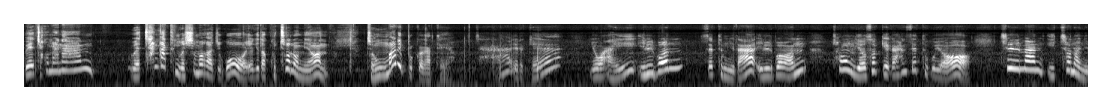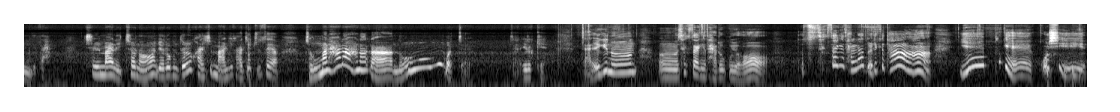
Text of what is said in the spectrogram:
왜 조그만한 왜 창 같은 거 심어가지고 여기다 굳혀놓으면 정말 이쁠 것 같아요. 자 이렇게 요 아이 1번 세트입니다. 1번 총 6개가 한 세트고요. 72,000원입니다. 72,000원. 여러분들 관심 많이 가져주세요. 정말 하나하나가 너무 멋져요. 자, 이렇게. 자, 여기는 어, 색상이 다르고요. 또 색상이 달라도 이렇게 다 예쁘게 꽃이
